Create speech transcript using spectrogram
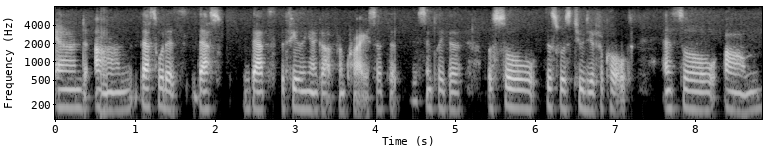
and um, that's what it's that's that's the feeling I got from Christ that the, simply the, the soul, this was too difficult. And so um,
